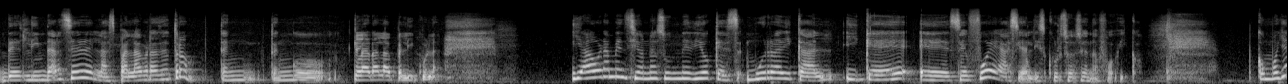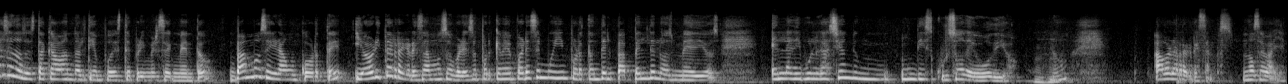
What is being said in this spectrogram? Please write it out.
deslindarse de las palabras de Trump. tengo clara la película. Y ahora mencionas un medio que es muy radical y que eh, se fue hacia el discurso xenofóbico como ya se nos está acabando el tiempo de este primer segmento, vamos a ir a un corte y ahorita regresamos sobre eso porque me parece muy importante el papel de los medios en la divulgación de un, discurso de odio. Ahora regresamos, no se vayan.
